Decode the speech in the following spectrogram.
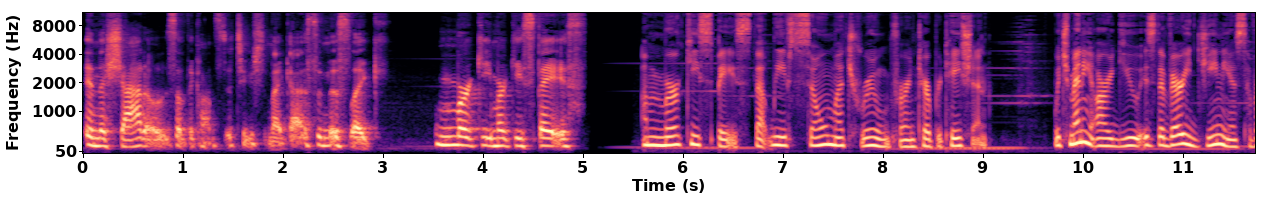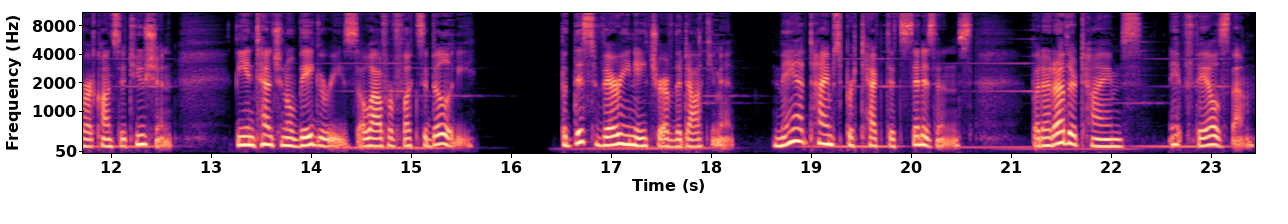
in the shadows of the constitution i guess in this like murky murky space a murky space that leaves so much room for interpretation, which many argue is the very genius of our Constitution. The intentional vagaries allow for flexibility. But this very nature of the document may at times protect its citizens, but at other times it fails them,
